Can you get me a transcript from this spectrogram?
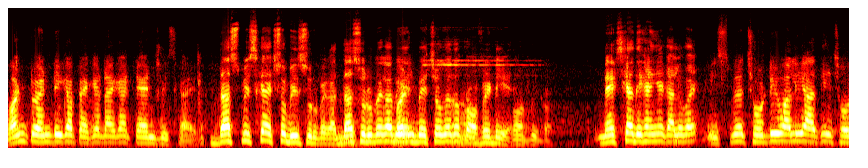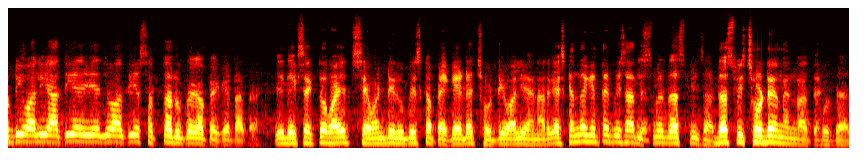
वन ट्वेंटी का पैकेट आएगा टेन पीस का आएगा। दस पीस का एक सौ बीस रुपए का। दस रुपए का भी बेचोगे तो प्रॉफिट ही है। प्रॉफिट है। नेक्स्ट क्या दिखाएँगे कालू भाई? इसमें छोटी वाली आती है छोटी वाली आती है ये जो आती है सत्तर रुपए का पैकेट आता है। ये देख सकते हो भाई सेवेंटी रुपीज़ का पैकेट है छोटी वाली अनार का। इसके अंदर कितने पीस आते हैं? इसमें दस पीस आते दस पीस छोटे नंग आते हैं।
